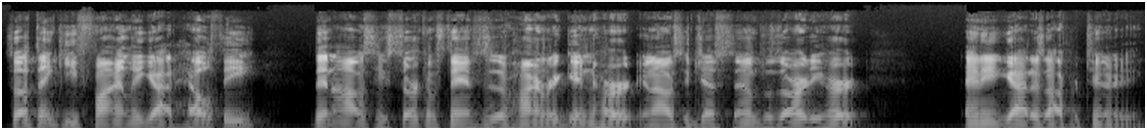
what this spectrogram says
So I think he finally got healthy. Then obviously circumstances of Heinrich getting hurt, and obviously Jeff Sims was already hurt, and he got his opportunity.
